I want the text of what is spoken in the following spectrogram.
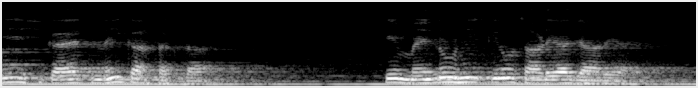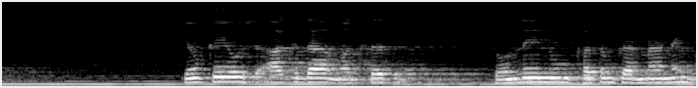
ਇਹ ਸ਼ਿਕਾਇਤ ਨਹੀਂ ਕਰ ਸਕਦਾ ਕਿ ਮੈਨੂੰ ਹੀ ਕਿਉਂ ਸਾੜਿਆ ਜਾ ਰਿਹਾ ਹੈ? ਕਿਉਂਕਿ ਉਸ ਅੱਗ ਦਾ ਮਕਸਦ ਸੋਨੇ ਨੂੰ ਖਤਮ ਕਰਨਾ ਨਹੀਂ।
